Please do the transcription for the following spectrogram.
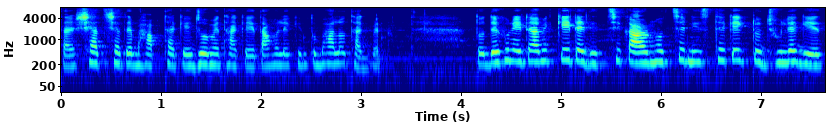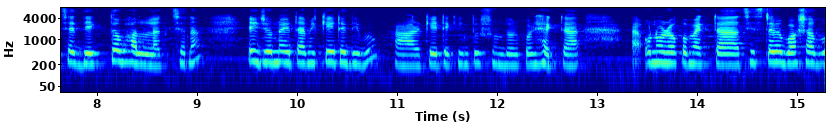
তার স্যাঁতস্যাঁতে ভাব থাকে, জমে থাকে, তাহলে কিন্তু ভালো থাকবে না। তো দেখুন, এটা আমি কেটে দিচ্ছি। কারণ হচ্ছে নিচ থেকে একটু ঝুলে গিয়েছে, দেখতেও ভালো লাগছে না। এই জন্য এটা আমি কেটে দিব। আর কেটে কিন্তু সুন্দর করে একটা অন্যরকম একটা সিস্টেমে বসাবো,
